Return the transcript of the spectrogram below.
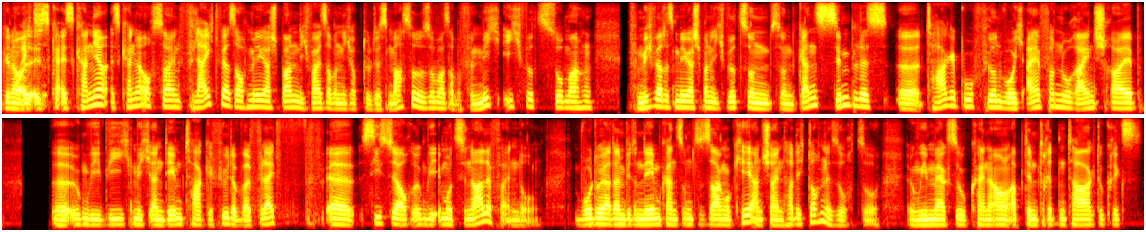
Genau, es, kann- es, kann ja, es kann ja auch sein, vielleicht wäre es auch mega spannend, ich weiß aber nicht, ob du das machst oder sowas, aber für mich, ich würde es so machen, für mich wäre das mega spannend, ich würde so ein, so ein ganz simples äh, Tagebuch führen, wo ich einfach nur reinschreibe, äh, irgendwie, wie ich mich an dem Tag gefühlt habe, weil vielleicht äh, siehst du ja auch irgendwie emotionale Veränderungen, wo du ja dann wieder nehmen kannst, um zu sagen, okay, anscheinend hatte ich doch eine Sucht so. Irgendwie merkst du, keine Ahnung, ab dem dritten Tag, du kriegst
